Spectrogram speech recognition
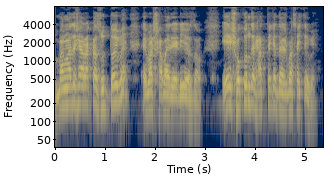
বাংলাদেশে আর একটা যুদ্ধ হইবে, এবার সবাই রেডি হয়ে যাও। এই শকুনদের হাত থেকে দেশ বাঁচাইতে হবে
